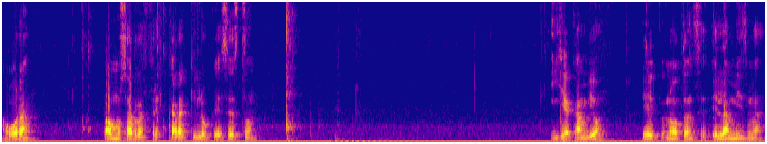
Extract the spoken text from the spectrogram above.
Ahora vamos a refrescar aquí lo que es esto. Y ya cambió. Eh, notense es la misma.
